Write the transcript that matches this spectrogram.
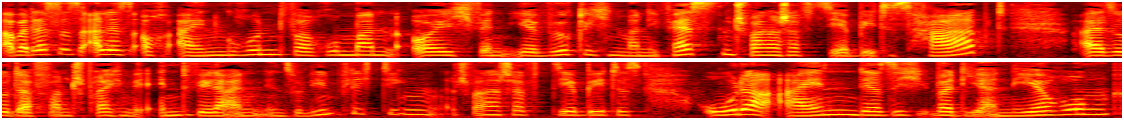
Aber das ist alles auch ein Grund, warum man euch, wenn ihr wirklich einen manifesten Schwangerschaftsdiabetes habt, also davon sprechen wir entweder einen insulinpflichtigen Schwangerschaftsdiabetes oder einen, der sich über die Ernährung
